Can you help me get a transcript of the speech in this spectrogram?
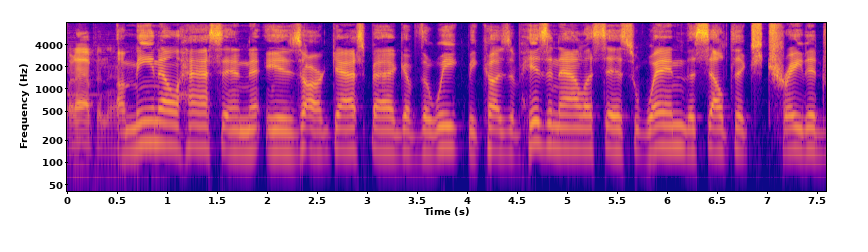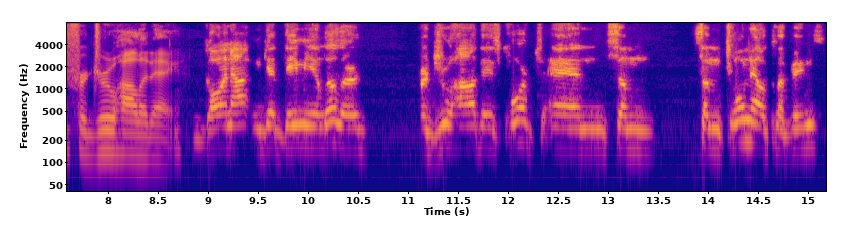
What happened there? Amin Elhassan is our gas bag of the week because of his analysis when the Celtics traded for Jrue Holiday. going out and get Damian Lillard for Jrue Holiday's corpse and some some toenail clippings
